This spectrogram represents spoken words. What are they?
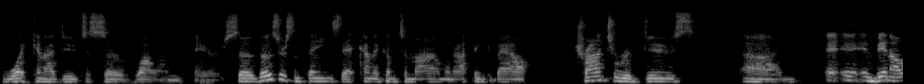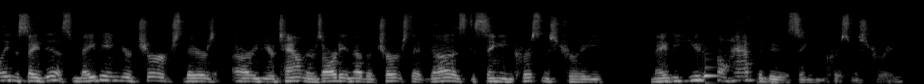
what can I do to serve while I'm there? So those are some things that kind of come to mind when I think about trying to reduce. Um, and Ben, I'll even say this: maybe in your church, there's or in your town, there's already another church that does the singing Christmas tree. Maybe you don't have to do the singing Christmas tree.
